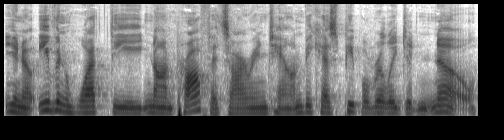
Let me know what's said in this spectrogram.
you know even what the nonprofits are in town because people really didn't know.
